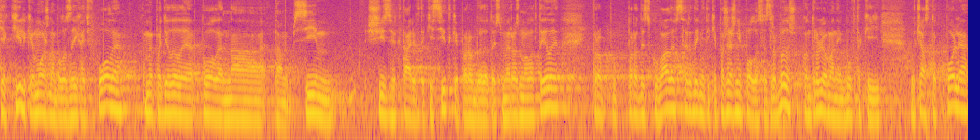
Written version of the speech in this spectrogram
як тільки можна було заїхати в поле, ми поділили поле на там 7 6 гектарів такі сітки поробили. Тобто ми розмолотили, продискували всередині, такі пожежні полоси зробили, щоб контрольований був такий участок поля,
